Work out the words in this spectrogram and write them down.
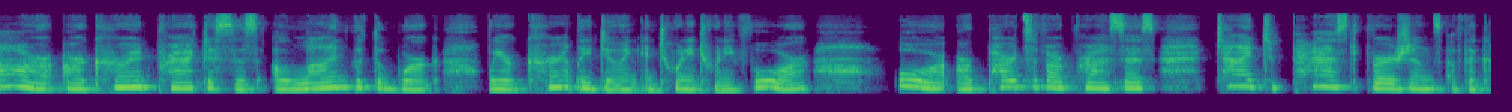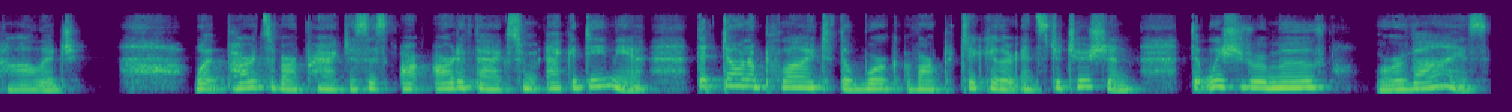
Are our current practices aligned with the work we are currently doing in 2024? Or are parts of our process tied to past versions of the college? What parts of our practices are artifacts from academia that don't apply to the work of our particular institution that we should remove or revise?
